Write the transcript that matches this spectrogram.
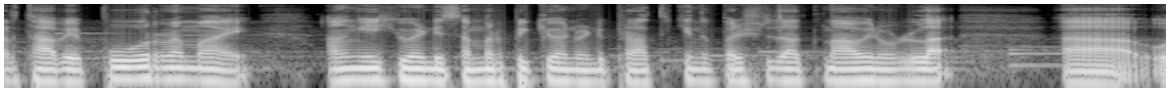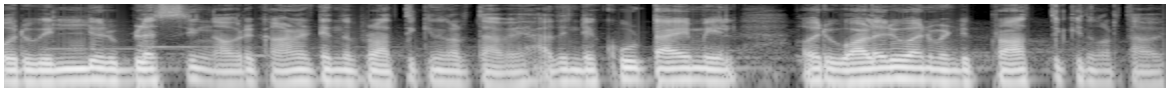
കർത്താവെ പൂർണമായി അങ്ങേക്ക് വേണ്ടി സമർപ്പിക്കുവാൻ വേണ്ടി പ്രാർത്ഥിക്കുന്നു. പരിശുദ്ധാത്മാവിനുള്ള ഒരു വലിയൊരു ബ്ലെസ്സിങ് അവർ കാണട്ടെ എന്ന് പ്രാർത്ഥിക്കുന്നു കർത്താവെ അതിന്റെ കൂട്ടായ്മയിൽ അവർ വളരുവാൻ വേണ്ടി പ്രാർത്ഥിക്കുന്നു കർത്താവെ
